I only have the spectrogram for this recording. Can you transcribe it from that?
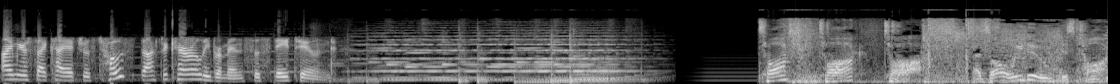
I'm your psychiatrist host, Dr. Carol Lieberman, so stay tuned. Talk, talk, talk. That's all we do is talk.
